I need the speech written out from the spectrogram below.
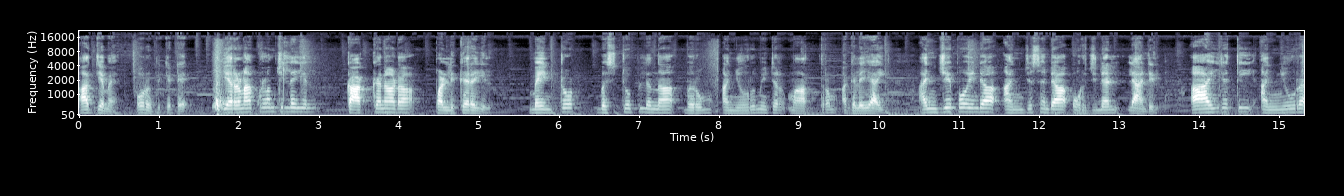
ആദ്യമേ ഓർമ്മിപ്പിക്കട്ടെ. എറണാകുളം ജില്ലയിൽ കാക്കനാട പള്ളിക്കരയിൽ മെയിൻ റോഡ് ബസ് സ്റ്റോപ്പിൽ നിന്ന് വെറും അഞ്ഞൂറ് മീറ്റർ മാത്രം അകലെയായി അഞ്ച് പോയിന്റ് അഞ്ച് സെന്റ് ഒറിജിനൽ ലാൻഡിൽ ആയിരത്തി അഞ്ഞൂറ്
